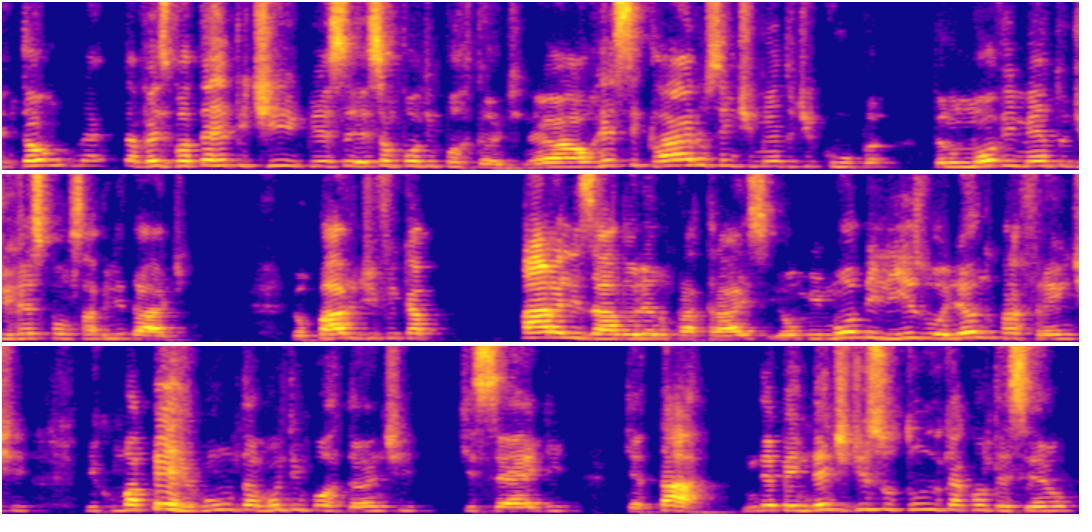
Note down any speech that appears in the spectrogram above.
então, né, talvez vou até repetir, esse, esse é um ponto importante. Né? Ao reciclar o sentimento de culpa pelo movimento de responsabilidade, eu paro de ficar paralisado olhando para trás, eu me mobilizo olhando para frente e com uma pergunta muito importante que segue, que é, tá, independente disso tudo que aconteceu,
